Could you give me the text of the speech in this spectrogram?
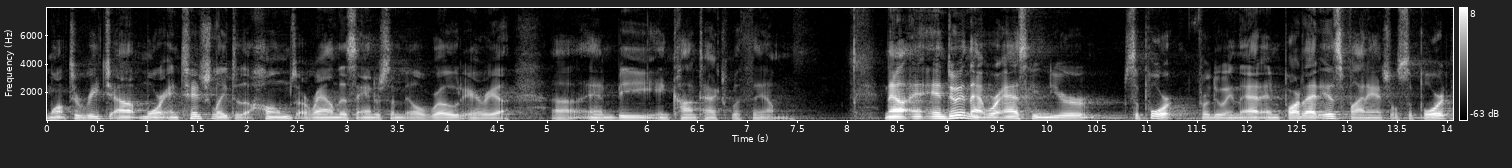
want to reach out more intentionally to the homes around this Anderson Mill Road area uh, and be in contact with them. Now, in, in doing that, we're asking your support for doing that, and part of that is financial support.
